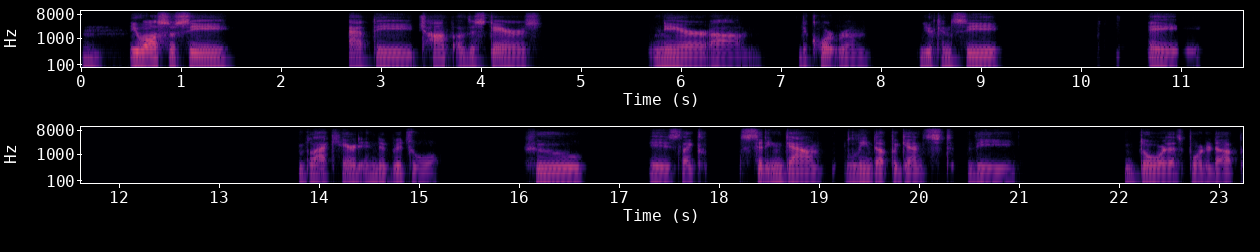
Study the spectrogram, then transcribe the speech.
Hmm. You also see at the top of the stairs near um, the courtroom, you can see a black haired individual who is like sitting down, leaned up against the door that's boarded up,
